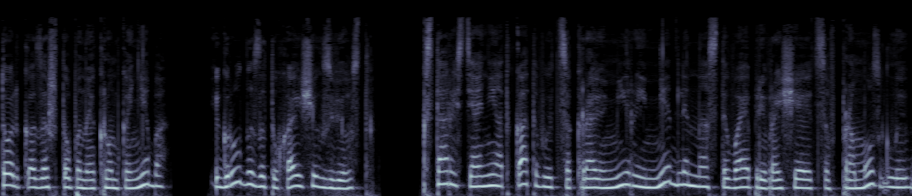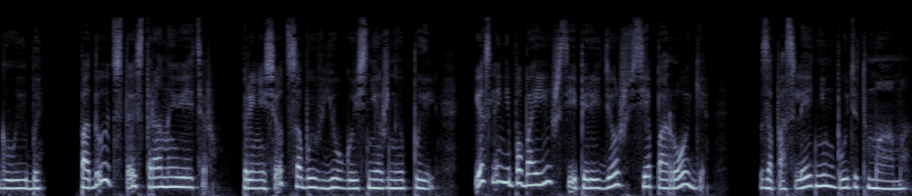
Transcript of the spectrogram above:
Только заштопанная кромка неба и груда затухающих звезд. К старости они откатываются к краю мира и, медленно остывая, превращаются в промозглые глыбы. Подует с той стороны ветер, принесет с собой в югу и снежную пыль, если не побоишься и перейдешь все пороги. За последним будет мама.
